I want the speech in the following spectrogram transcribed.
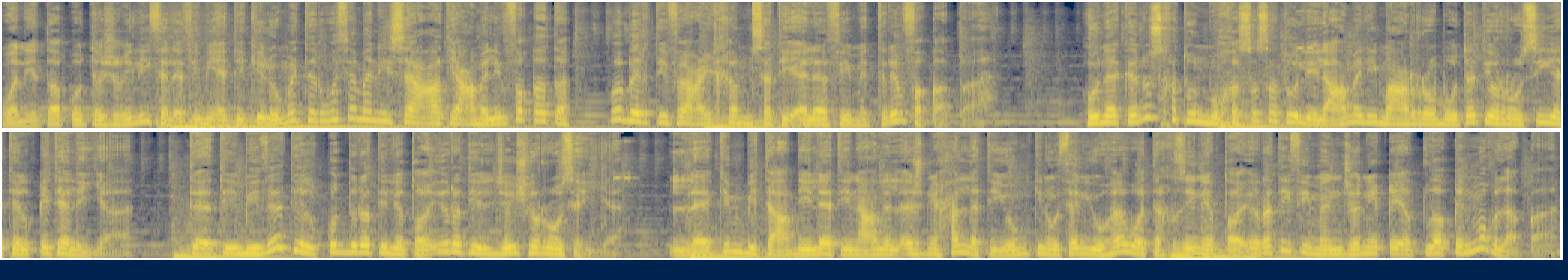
ونطاق التشغيل 300 كيلومتر وثمان ساعات عمل فقط وبارتفاع 5000 متر فقط. هناك نسخة مخصصة للعمل مع الروبوتات الروسية القتالية تأتي بذات القدرة لطائرة الجيش الروسي. لكن بتعديلات على الأجنحة التي يمكن ثنيها وتخزين الطائرة في منجنيق إطلاق مغلق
